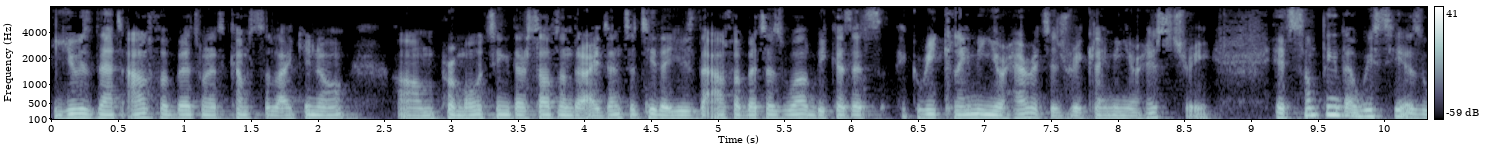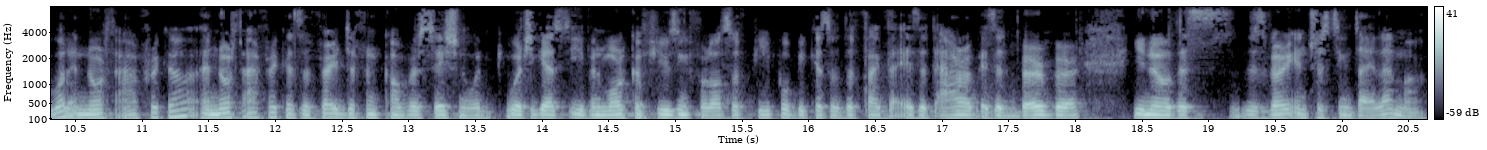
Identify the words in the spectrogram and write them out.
use that alphabet when it comes to like, you know, um, promoting themselves and their identity. They use the alphabet as well because it's reclaiming your heritage, reclaiming your history. It's something that we see as well in North Africa, and North Africa is a very different conversation, which gets even more confusing for lots of people because of the fact that is it Arab, is it Berber? You know, this this very interesting dilemma.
